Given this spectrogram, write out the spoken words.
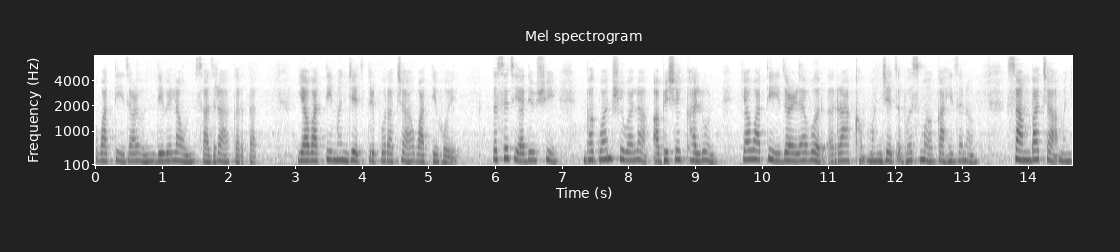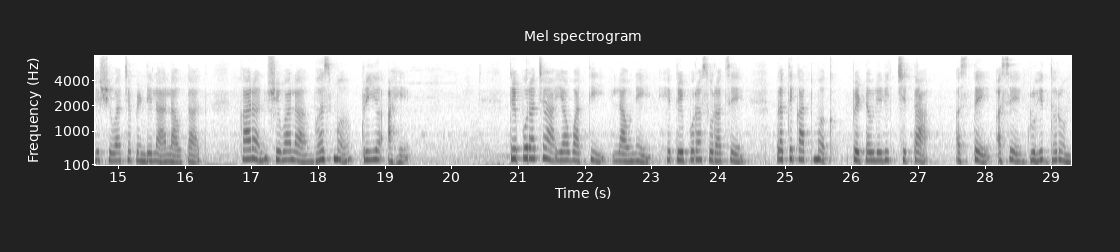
वाती जाळून दिवे लावून साजरा करतात. या वाती म्हणजेच त्रिपुराच्या वाती होय. तसेच या दिवशी भगवान शिवाला अभिषेक घालून या वाती जळल्यावर राख म्हणजेच भस्म काहीजणं सांबाच्या म्हणजे शिवाच्या पिंडीला लावतात. कारण शिवाला भस्म प्रिय आहे. त्रिपुराच्या या वाती लावणे हे त्रिपुरासुराचे प्रतिकात्मक पेटवलेली चिता असते असे गृहीत धरून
